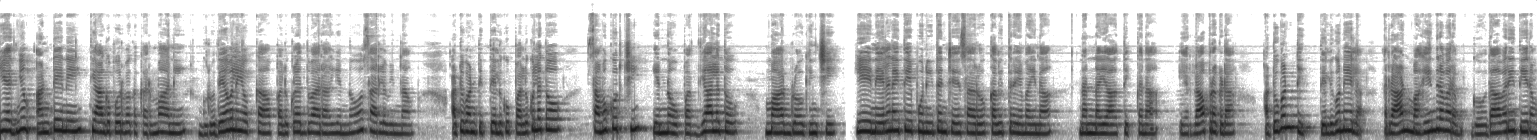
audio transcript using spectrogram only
యజ్ఞం అంటేనే త్యాగపూర్వక కర్మ అని గురుదేవుల యొక్క పలుకుల ద్వారా ఎన్నోసార్లు విన్నాం. అటువంటి తెలుగు పలుకులతో సమకూర్చి ఎన్నో పద్యాలతో మార్మ్రోగించి ఏ నేలనైతే పునీతం చేశారో కవిత్రయమైన నన్నయ తిక్కన ఎర్రాప్రగడ అటువంటి తెలుగు నేల రాణ్ మహేంద్రవరం గోదావరి తీరం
